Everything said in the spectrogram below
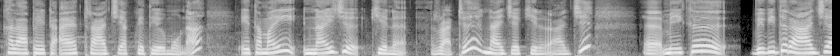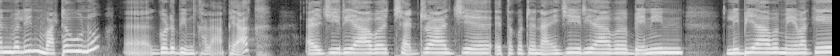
කලාපයට අයත් රාජ්‍යයක් වෙතයොමුණා ඒ තමයි නයිජ කියන රට නයිජ කියන රාජ්‍ය මේක විවිධ රාජ්‍යන් වලින් වටවුණු ගොඩබිම් කලාපයක් ඇල්ජීරියාව චැඩ්රාජ්‍ය එතකොට නයිජීරියාව බෙනින් ලිබියාව මේ වගේ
